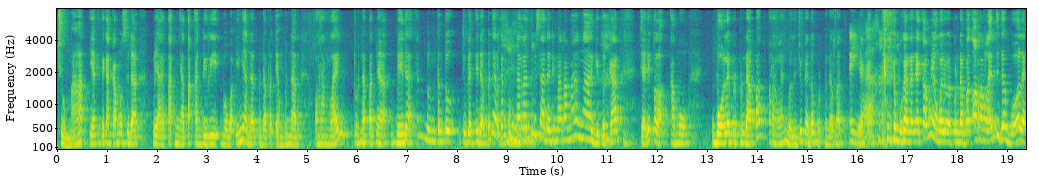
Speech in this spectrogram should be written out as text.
Cuma ya ketika kamu sudah menyatakan diri bahwa ini adalah pendapat yang benar, orang lain pendapatnya beda kan belum tentu juga tidak benar kan kebenaran itu bisa ada di mana-mana gitu kan. Jadi kalau kamu boleh berpendapat, orang lain boleh juga dong berpendapat. Iya. Ya kan? Bukan hanya kamu yang boleh berpendapat, orang lain juga boleh.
